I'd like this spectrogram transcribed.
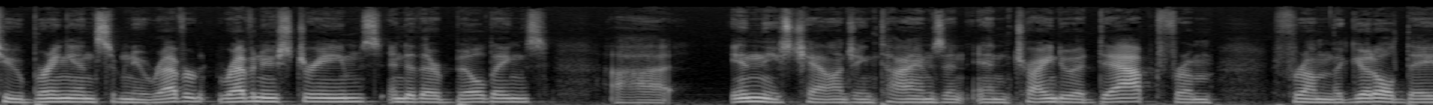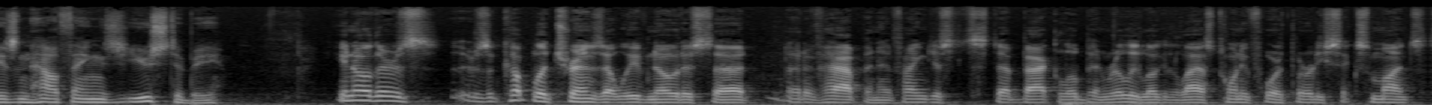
to bring in some new rev- revenue streams into their buildings uh, in these challenging times and, and trying to adapt from from the good old days and how things used to be? You know, there's there's a couple of trends that we've noticed that, that have happened. If I can just step back a little bit and really look at the last 24, 36 months,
